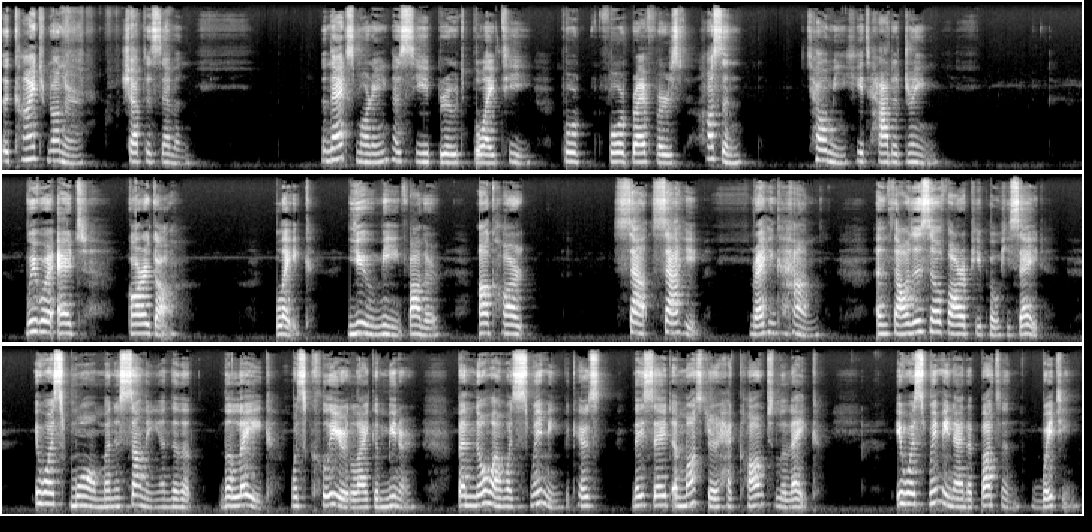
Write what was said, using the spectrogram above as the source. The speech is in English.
The Kite Runner, Chapter 7 The next morning, as he brewed black tea for, for breakfast, Hassan told me he'd had a dream. We were at Ghargha Lake, you, me, father, Agha Sahib, Rahim Khan, and thousands of our people, he said. It was warm and sunny, and the, the lake was clear like a mirror, but no one was swimming because they said a monster had come to the lake. It was swimming at the bottom, waiting.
